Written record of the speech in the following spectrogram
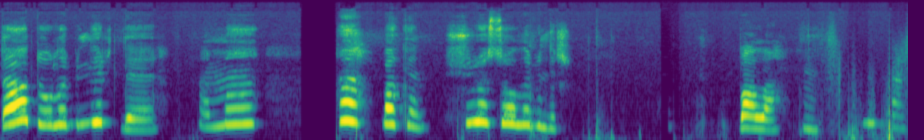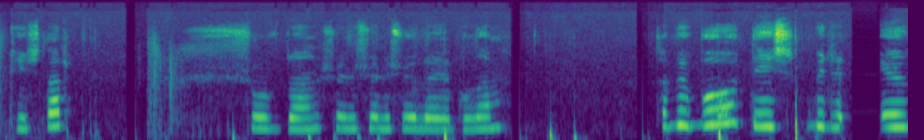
Daha da olabilir de. Ama Heh, bakın şurası olabilir. Bala. Hı. Arkadaşlar şuradan şöyle şöyle şöyle yapalım. Tabi bu değişik bir ev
